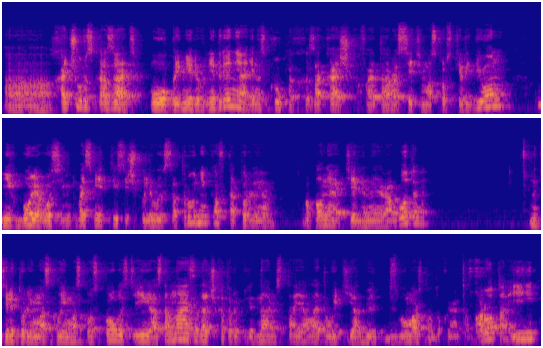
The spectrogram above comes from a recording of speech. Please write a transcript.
Хочу рассказать о примере внедрения. Один из крупных заказчиков – это Россети Московский регион. У них более 8, 8 тысяч полевых сотрудников, которые выполняют те или иные работы на территории Москвы и Московской области. И основная задача, которая перед нами стояла, это уйти от безбумажного документооборота и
